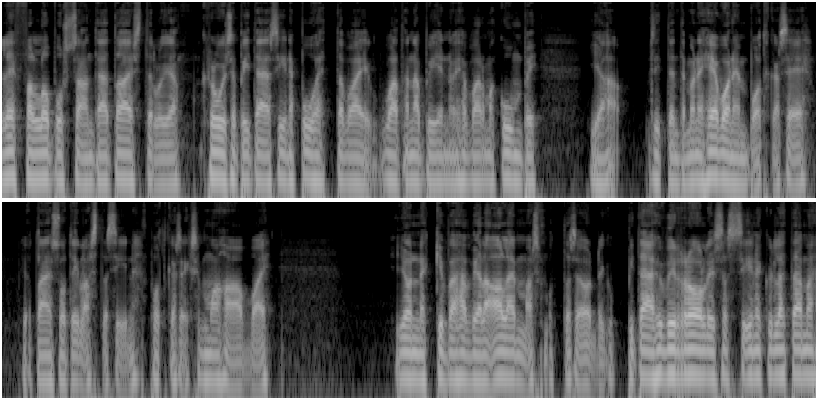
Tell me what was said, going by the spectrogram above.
leffan lopussa on tää taistelu, ja Cruise pitää siinä puhetta, vai Watanabe, en ole ihan varma kumpi, ja sitten tämmönen hevonen potkaisee jotain sotilasta siinä, potkaiseeko se mahaan vai jonnekin vähän vielä alemmas, mutta se on, niin kuin, pitää hyvin roolinsa siinä kyllä tämä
